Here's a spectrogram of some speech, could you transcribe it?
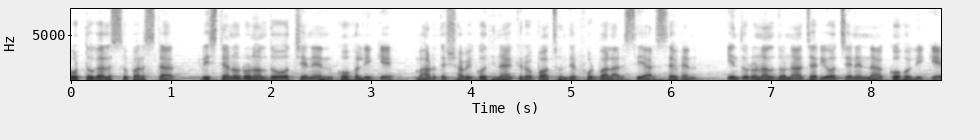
পর্তুগাল সুপারস্টার ক্রিস্টিয়ানো রোনালদোও চেনেন কোহলিকে। ভারতের সাবেক অধিনায়কেরও পছন্দের ফুটবলার সিআর সেভেন, কিন্তু রোনালদো নাজারিও চেনেন না কোহলিকে।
